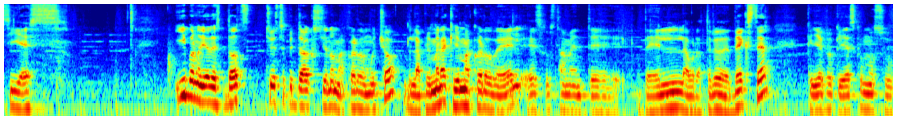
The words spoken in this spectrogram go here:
Así es. Y bueno, yo de Dogs, Two Stupid Dogs yo no me acuerdo mucho. De la primera que yo me acuerdo de él es justamente del laboratorio de Dexter, que yo creo que ya es como su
